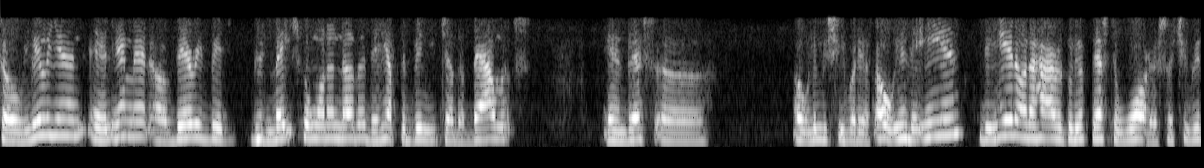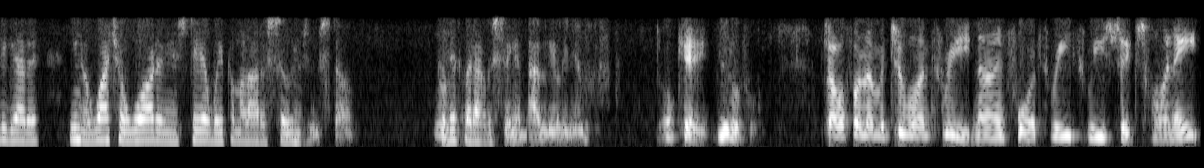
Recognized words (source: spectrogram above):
So Lillian and Emmett are very big good mates for one another. They have to bring each other balance, and that's uh. Oh, let me see what else. Oh, in the end, the end on the hieroglyph, that's the water. So you really gotta, you know, watch your water and stay away from a lot of sodium and stuff. So hmm. that's what I was saying about Lillian. Okay, beautiful. Telephone number two one three nine four three three six one eight.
